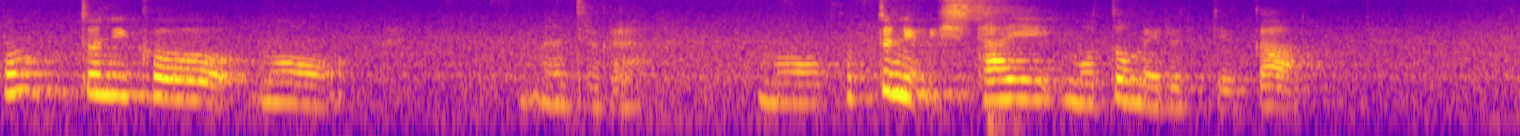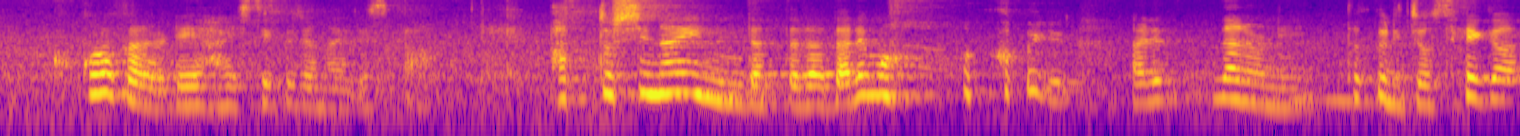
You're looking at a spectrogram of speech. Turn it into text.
本当にこうもうなんていうのかなもう本当に死体求めるっていうか心から礼拝していくじゃないですかパッとしないんだったら誰も こういうあれなのに特に女性が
